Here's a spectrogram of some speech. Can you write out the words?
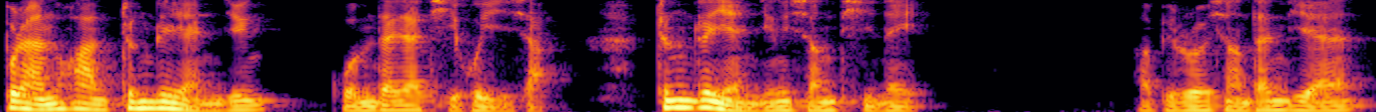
不然的话，睁着眼睛，我们大家体会一下，睁着眼睛想体内啊，比如说想丹田，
